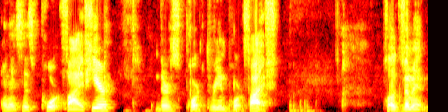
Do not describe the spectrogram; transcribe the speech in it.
And it says port 5 here. There's port 3 and port 5 plug them in.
